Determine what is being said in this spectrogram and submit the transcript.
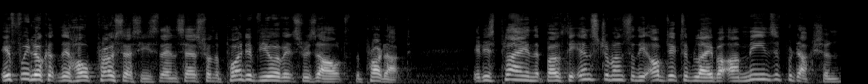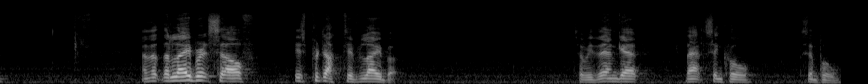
If we look at the whole process, he then says, from the point of view of its result, the product, it is plain that both the instruments and the object of labour are means of production and that the labour itself is productive labour. So we then get that simple, simple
